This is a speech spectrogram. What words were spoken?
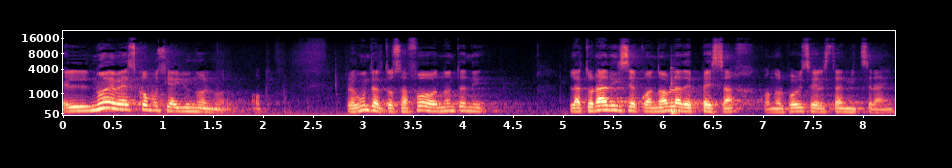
el 9 es como si ayunó el 9. Ok. Pregunta el Tosafot, no entendí. La Torah dice cuando habla de Pesach, cuando el pueblo Israel está en Mitzrayim,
